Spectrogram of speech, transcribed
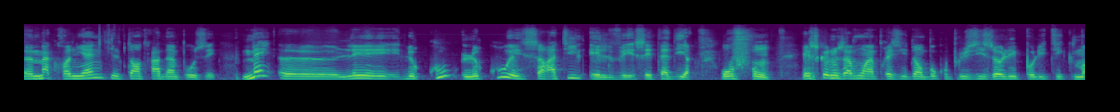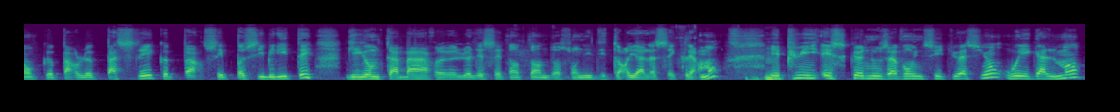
macronienne qu'il tentera d'imposer. Mais les, le coût, le coût sera-t-il élevé? C'est-à-dire, au fond, est-ce que nous avons un président beaucoup plus isolé politiquement que par le passé, que par ses possibilités? Guillaume Tabar euh, le laissait entendre dans son éditorial assez clairement. Hmm. Et puis, est-ce que nous avons une situation où également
